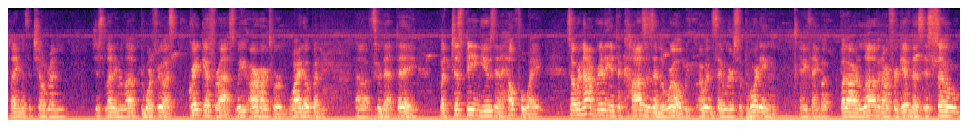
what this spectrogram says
playing with the children just letting the love pour through us great gift for us. We Our hearts were wide open uh, through that day, but just being used in a helpful way. So we're not really into causes in the world. We, I wouldn't say we're supporting anything, but, but our love and our forgiveness is so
